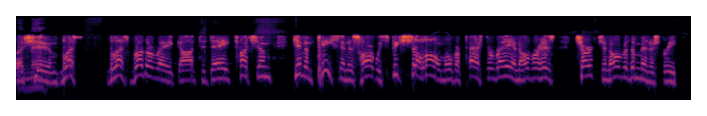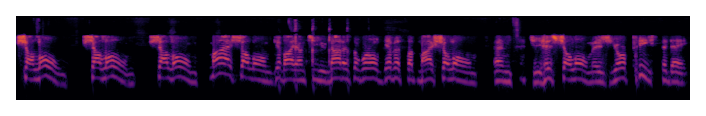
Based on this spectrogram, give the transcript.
Bless Amen. you. And bless bless Brother Ray, God, today. Touch him. Give him peace in his heart. We speak shalom over Pastor Ray and over his church and over the ministry. Shalom. Shalom. Shalom. My shalom give I unto you, not as the world giveth, but my shalom. And his shalom is your peace today.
